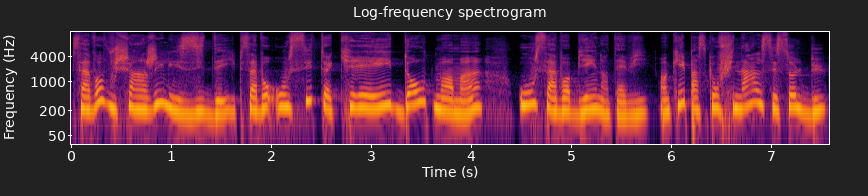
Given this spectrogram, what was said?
Ça va vous changer les idées. Puis ça va aussi te créer d'autres moments où ça va bien dans ta vie. OK? Parce qu'au final, c'est ça le but.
